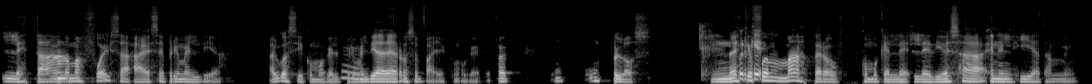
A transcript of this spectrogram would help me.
le está dando más fuerza a ese primer día. Algo así, como que el primer mm. día de Rosenpayes, como que fue un, un plus. No es que fue más, pero como que le, dio esa energía también.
